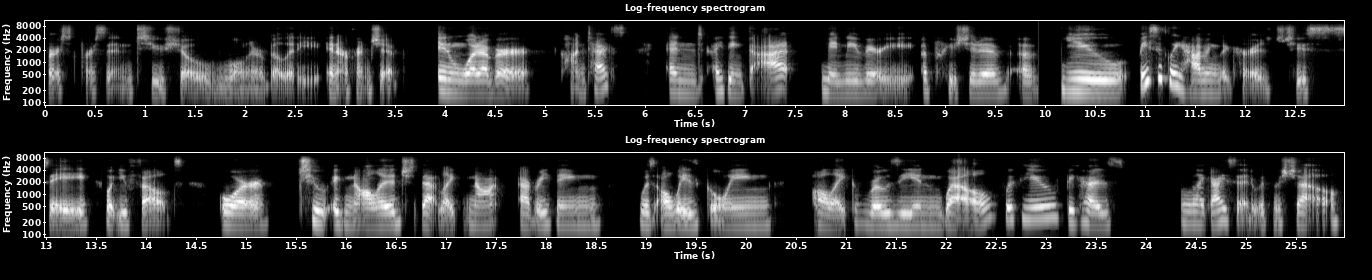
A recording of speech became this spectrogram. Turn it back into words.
first person to show vulnerability in our friendship in whatever context. And I think that made me very appreciative of you basically having the courage to say what you felt or to acknowledge that, like, not everything was always going all like rosy and well with you because like I said with Michelle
